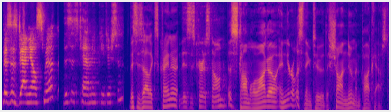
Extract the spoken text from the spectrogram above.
This is Danielle Smith. This is Tammy Peterson. This is Alex Krainer. This is Curtis Stone. This is Tom Luongo, and you're listening to the Shaun Newman Podcast.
